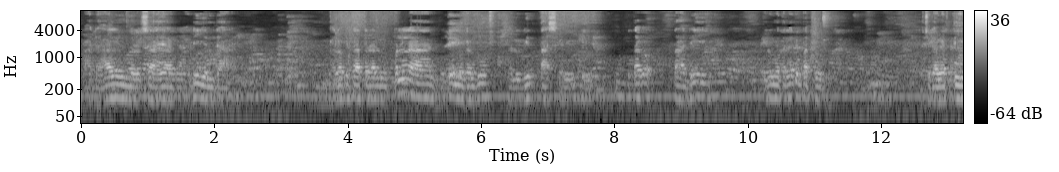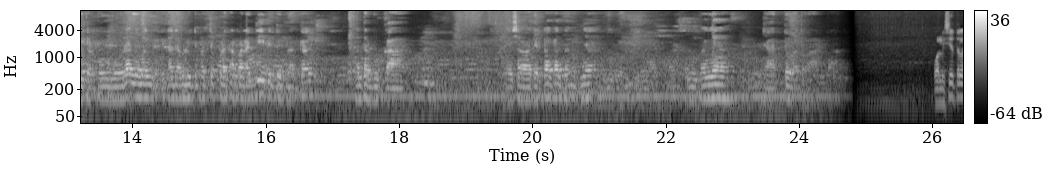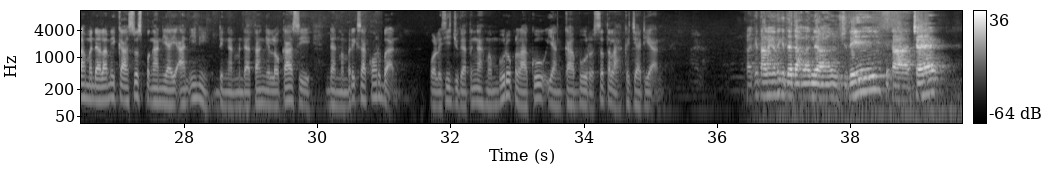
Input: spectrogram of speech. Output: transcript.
Padahal menurut saya ini tidak kalau kita terlalu pelan itu mengganggu lalu lintas kan gitu. Kita kok tadi kilometernya itu 40 sudah ngerti kalau memang kita tidak perlu cepat-cepat apalagi pintu belakang kan terbuka. Yang saya khawatirkan kan takutnya penumpangnya jatuh atau apa. Polisi telah mendalami kasus penganiayaan ini dengan mendatangi lokasi dan memeriksa korban. Polisi juga tengah memburu pelaku yang kabur setelah kejadian. Kita lihat kita tidak lanjuti, kita cek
